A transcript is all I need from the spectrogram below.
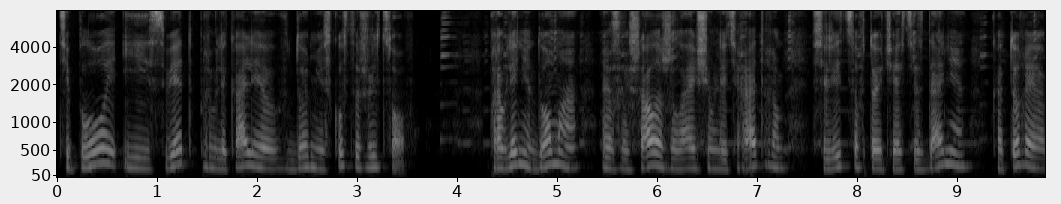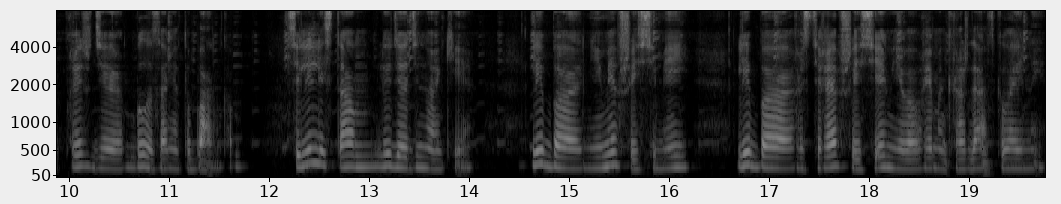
Тепло и свет привлекали в Доме искусства жильцов, Правление дома разрешало желающим литераторам селиться в той части здания, которая прежде была занята банком. Селились там люди одинокие, либо не имевшие семей, либо растерявшие семьи во время гражданской войны.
